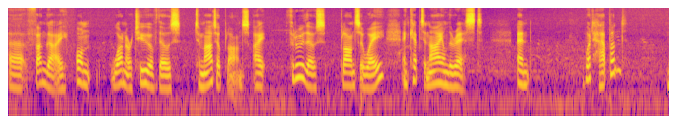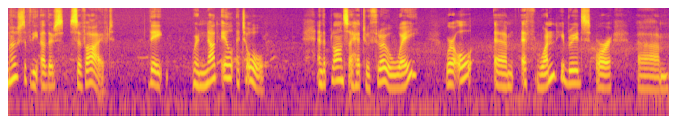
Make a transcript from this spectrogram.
uh, fungi on one or two of those tomato plants, I threw those plants away and kept an eye on the rest. And what happened? Most of the others survived. They were not ill at all. And the plants I had to throw away were all um, F1 hybrids or um,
